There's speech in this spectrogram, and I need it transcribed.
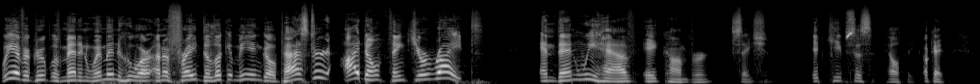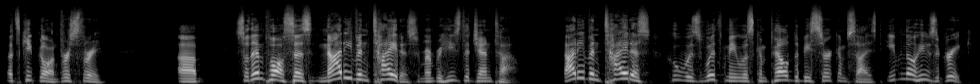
We have a group of men and women who are unafraid to look at me and go, Pastor, I don't think you're right. And then we have a conversation. It keeps us healthy. Okay, let's keep going. Verse 3. Uh, so then Paul says, Not even Titus, remember, he's the Gentile, not even Titus, who was with me, was compelled to be circumcised, even though he was a Greek.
